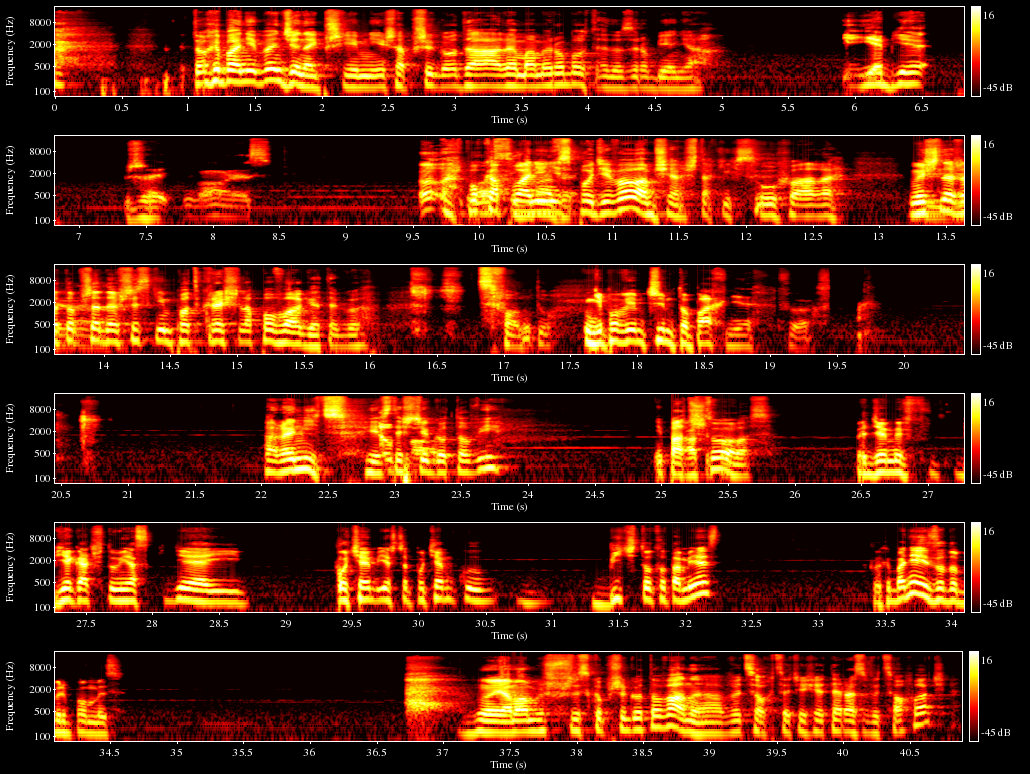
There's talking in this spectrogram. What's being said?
to chyba nie będzie najprzyjemniejsza przygoda, ale mamy robotę do zrobienia. Jebie, że... Jest... O, po kapłanie nie spodziewałam się aż takich słów, ale myślę, że to przede wszystkim podkreśla powagę tego swądu. Nie powiem czym to pachnie. Ale nic, jesteście gotowi? I patrzę po was. Będziemy biegać w tą jaskinię i po ciem, jeszcze po ciemku bić to, co tam jest? To chyba nie jest za dobry pomysł. No ja mam już wszystko przygotowane, a wy co, chcecie się teraz wycofać?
